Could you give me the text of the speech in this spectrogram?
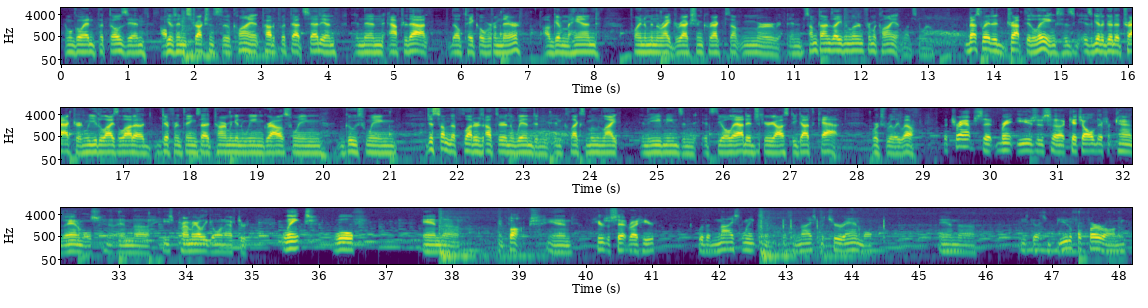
And we'll go ahead and put those in. I'll give instructions to the client how to put that set in, and then after that, they'll take over from there. I'll give them a hand, point them in the right direction, correct something, or and sometimes I even learn from a client once in a while. The best way to trap the lynx is, is get a good attractor, and we utilize a lot of different things: that ptarmigan wing, grouse wing, goose wing, just something that flutters out there in the wind and, and collects moonlight in the evenings. And it's the old adage: curiosity got the cat. Works really well. The traps that Brent uses uh, catch all different kinds of animals, and uh, he's primarily going after lynx, wolf, and uh, and fox. And here's a set right here with a nice lynx in it. It's a nice mature animal, and uh, he's got some beautiful fur on him.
